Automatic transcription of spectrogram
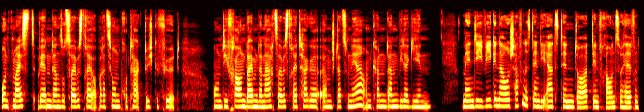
Und meist werden dann so zwei bis drei Operationen pro Tag durchgeführt. Und die Frauen bleiben danach zwei bis drei Tage ähm, stationär und können dann wieder gehen. Mandy, wie genau schaffen es denn die Ärztinnen dort, den Frauen zu helfen?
